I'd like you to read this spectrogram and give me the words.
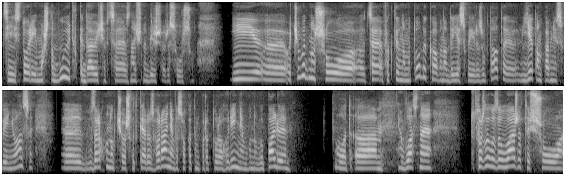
ці, історії масштабують, вкидаючи в це значно більше ресурсу. І е, очевидно, що е, це ефективна методика, вона дає свої результати. Є там певні свої нюанси. Е, за рахунок чого швидке розгорання, висока температура горіння, воно випалює. От, е, власне, тут важливо зауважити, що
